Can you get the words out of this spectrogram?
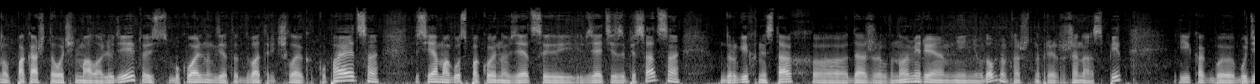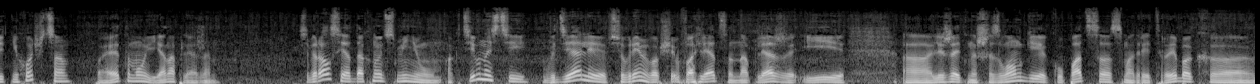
ну, пока что очень мало людей, то есть буквально где-то 2-3 человека купается, то есть я могу спокойно взяться и взять и записаться. В других местах, э, даже в номере, мне неудобно, потому что, например, жена спит, и как бы будить не хочется, поэтому я на пляже. Собирался я отдохнуть с минимум активностей. В идеале все время вообще валяться на пляже и э, лежать на шезлонге, купаться, смотреть рыбок. Э,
